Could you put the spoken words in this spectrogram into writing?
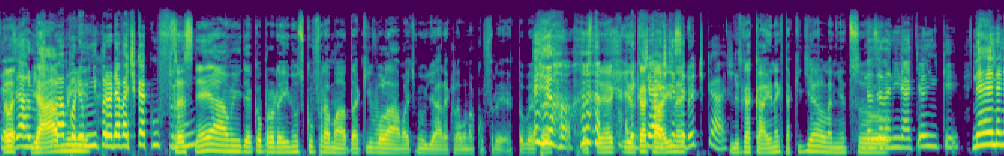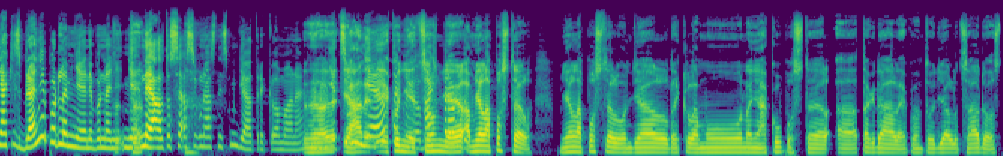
Tereza já Hlušková, mít- podobní prodavačka kufrů. přesně já mít jako prodejnu s kuframa, tak jí volám, ať mi udělá reklamu na kufry. To by Jo. stejně jak A tak Jirka třeba ještě se Kajinek. dočkáš. Jirka Kajinek taky dělal na něco. Na zelený nátělníky. Ne, na nějaký zbraně podle mě, nebo na ně, ne, ale to se asi u nás nesmí dělat reklama, ne? No, něco já, měl, jako něco měl a měl na postel. Měl na postel, on dělal reklamu na nějakou postel a tak dále, jako on to dělal docela dost.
